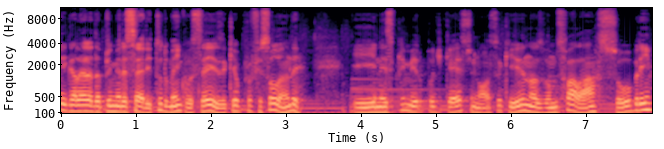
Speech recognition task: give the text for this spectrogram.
aí galera da primeira série, tudo bem com vocês? Aqui é o professor Lander e nesse primeiro podcast nosso aqui nós vamos falar sobre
